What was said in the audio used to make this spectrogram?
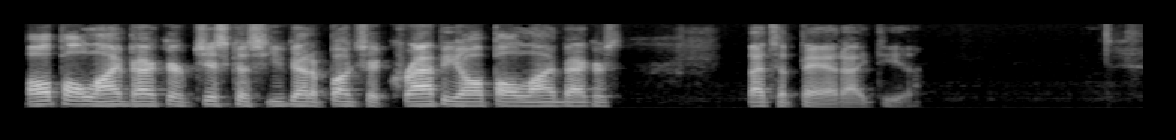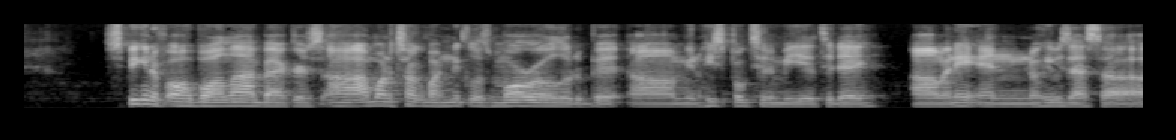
all ball linebacker just because you got a bunch of crappy all ball linebackers, that's a bad idea. Speaking of all ball linebackers, uh, I want to talk about Nicholas Morrow a little bit. Um, you know, he spoke to the media today, um, and and you know he was asked uh,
